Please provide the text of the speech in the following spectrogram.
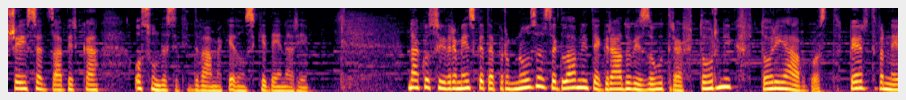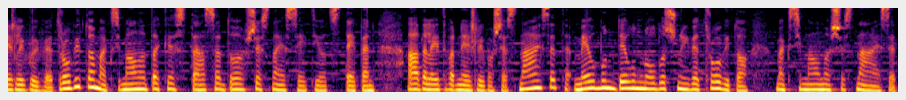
60,82 македонски денари. Накосо и временската прогноза за главните градови за утре вторник, 2 август. Перт врнежливо и ветровито, максималната ке стаса до 16 степен. Аделаид врнежливо 16, Мелбун делумно облачно и ветровито, максимална 16.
